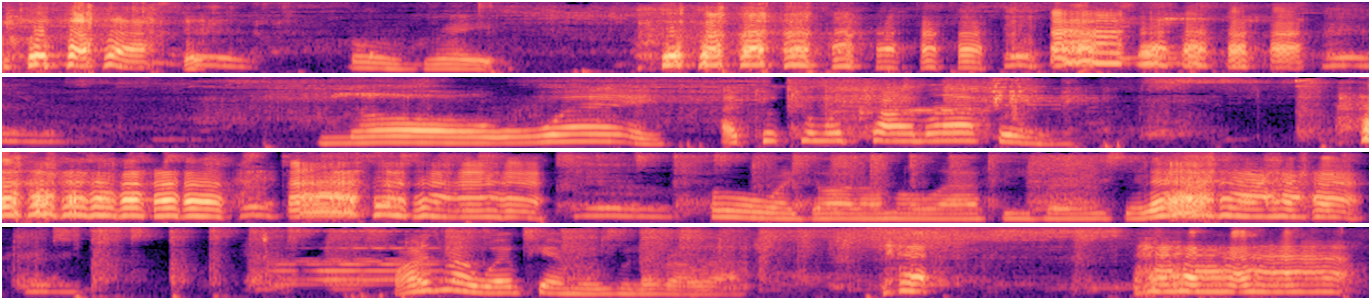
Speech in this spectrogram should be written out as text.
oh, great. no way. I took too much time laughing. oh my god, I'm a laughy person. Why does my webcam move whenever I laugh?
